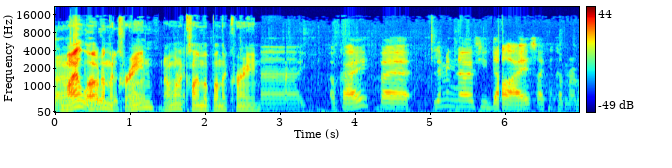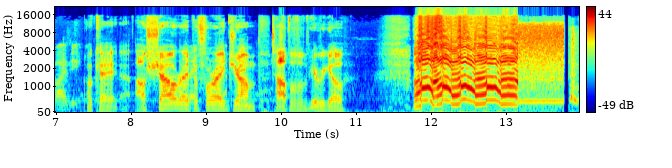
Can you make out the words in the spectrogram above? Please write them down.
Am I allowed on the crane? I want to climb up on the crane. Uh, okay, but let me know if you die so I can come revive you. Okay, I'll shout right before I jump. Top of him. Here we go. Ah!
